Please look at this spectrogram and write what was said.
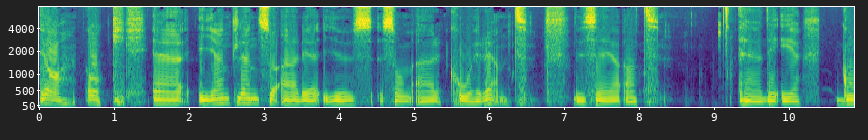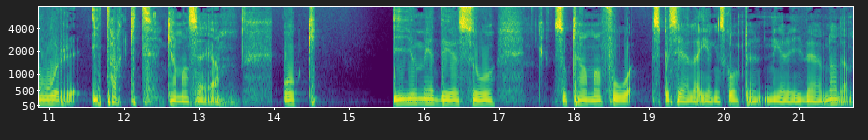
Ja, och eh, egentligen så är det ljus som är koherent. Det vill säga att eh, det är, går i takt kan man säga. Och i och med det så, så kan man få speciella egenskaper nere i vävnaden.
